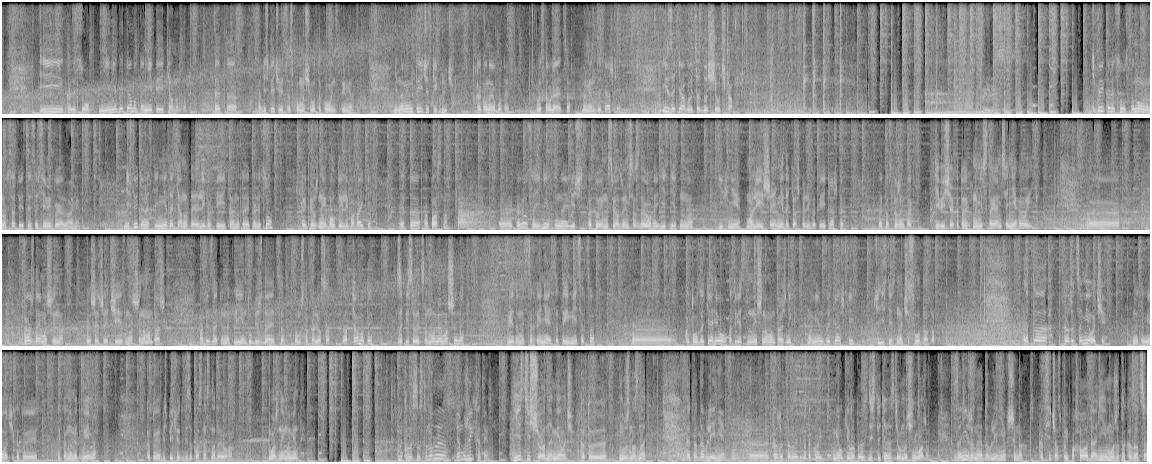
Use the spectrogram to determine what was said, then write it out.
И колесо не недотянуто, не перетянуто. Это обеспечивается с помощью вот такого инструмента. Динамометрический ключ. Как он работает? Выставляется момент затяжки и затягивается до щелчка. Теперь колесо установлено в соответствии со всеми правилами. В действительности недотянутое либо перетянутое колесо, крепежные болты либо гайки, это опасно. Э, Колеса единственная вещь, с которой мы связываемся с дорогой. Естественно, их малейшая недотяжка либо перетяжка, это, скажем так, те вещи, о которых мы не стараемся не говорить. Э, Каждая машина, прошедшая через наш шиномонтаж, обязательно клиент убеждается в том, что колеса обтянуты, записывается номер машины, Ведомость сохраняется 3 месяца. Э, Кто затягивал, ответственный шиномонтажник, момент затяжки, естественно, число, дата. Это, кажется, мелочи, но это мелочи, которые экономят время, которые обеспечивают безопасность на дорогах. Важные моменты. Ми колесо встановили, я можу їхати. Есть еще одна мелочь, которую нужно знать. Это давление. Э, Кажется, вроде бы такой мелкий вопрос, в действительности он очень важен. Заниженное давление в шинах, как сейчас при похолодании может оказаться,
